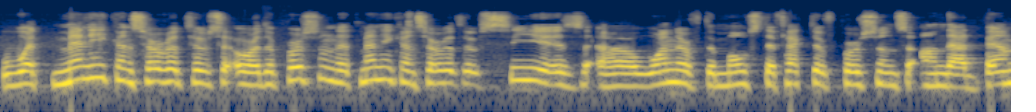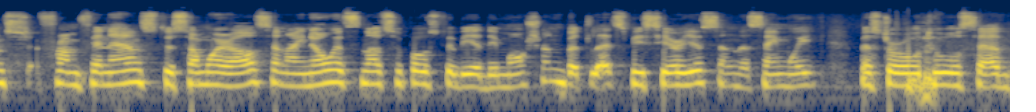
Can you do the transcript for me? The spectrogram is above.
what many conservatives, or the person that many conservatives see as uh, one of the most effective persons on that bench from finance to somewhere else. And I know it's not supposed to be a demotion, but let's be serious. In the same week, Mr. Mm-hmm. O'Toole said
